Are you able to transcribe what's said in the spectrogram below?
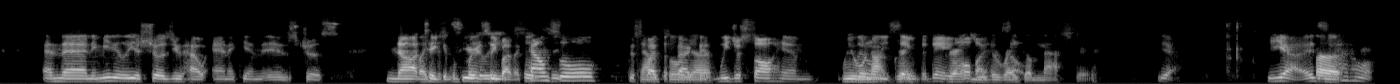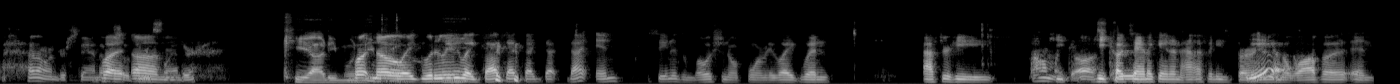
and then immediately it shows you how Anakin is just not taken seriously by the council, despite council, the fact yeah. that we just saw him we will not save the day all by the rank of master. Yeah, yeah. It's uh, I don't I don't understand but, um, slander. Ki-Adi-Mundi, But no, bro. like literally, like that that that that that end scene is emotional for me. Like when after he oh my he, gosh, he cuts dude. Anakin in half and he's burning yeah. in the lava and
